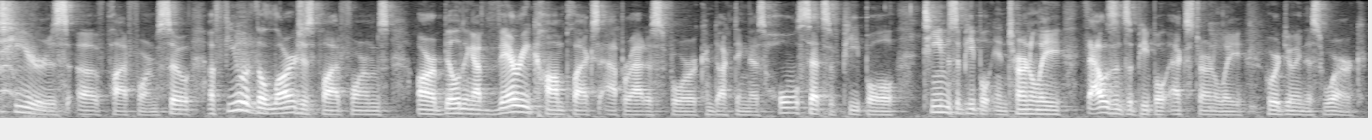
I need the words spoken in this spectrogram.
tiers of platforms. So a few of the largest platforms are building up very complex apparatus for conducting this, whole sets of people, teams of people internally, thousands of people externally who are doing this work.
